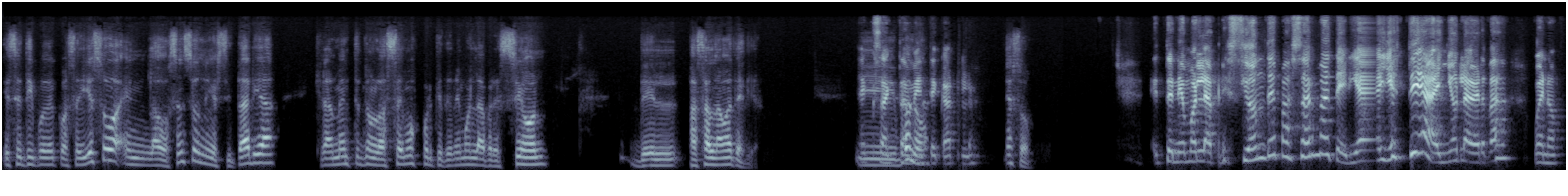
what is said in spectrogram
ese tipo de cosas. Y eso en la docencia universitaria generalmente no lo hacemos porque tenemos la presión del pasar la materia. Exactamente, Carlos. Eso. Eh, tenemos la presión de pasar materia y este año, la verdad, bueno,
